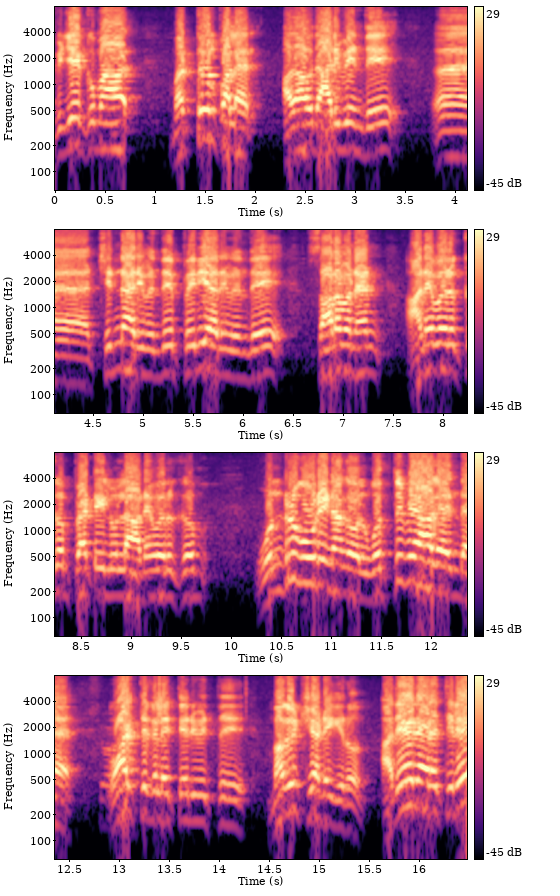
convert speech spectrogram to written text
விஜயகுமார் மற்றும் பலர் அதாவது அரவிந்து சின்ன அரவிந்து பெரிய அரவிந்து சரவணன் அனைவருக்கும் பேட்டையில் உள்ள அனைவருக்கும் ஒன்று கூடி நாங்கள் ஒத்துமையாக இந்த வாழ்த்துக்களை தெரிவித்து மகிழ்ச்சி அடைகிறோம். அதே நேரத்திலே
